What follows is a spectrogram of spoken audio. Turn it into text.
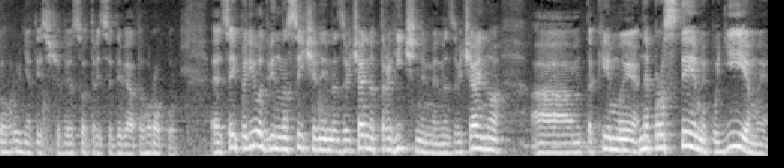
грудня 1939 року. Е, Цей період він насичений надзвичайно трагічними, надзвичайно такими непростими подіями,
